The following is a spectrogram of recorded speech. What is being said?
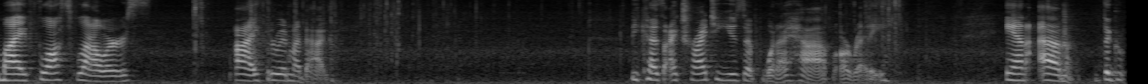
my floss flowers I threw in my bag because I tried to use up what I have already. And um, the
